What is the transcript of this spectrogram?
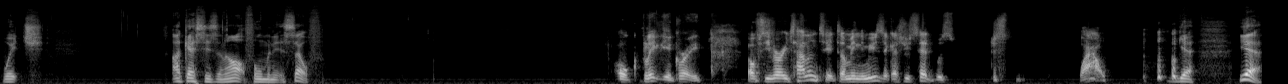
which I guess is an art form in itself. oh, completely agree. Obviously, very talented. I mean, the music, as you said, was just wow. yeah, yeah.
